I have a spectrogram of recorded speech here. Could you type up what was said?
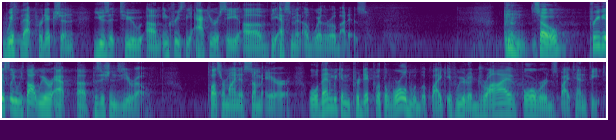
with that prediction, use it to um, increase the accuracy of the estimate of where the robot is. so previously we thought we were at uh, position zero, plus or minus some error. Well, then we can predict what the world would look like if we were to drive forwards by 10 feet.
